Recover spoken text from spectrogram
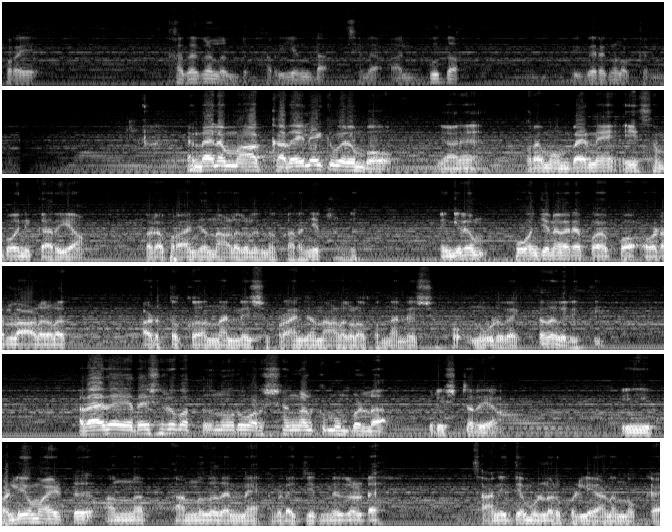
കുറേ കഥകളുണ്ട്. അറിയേണ്ട ചില അത്ഭുത വിവരങ്ങളൊക്കെ ഉണ്ട്. എന്തായാലും ആ കഥയിലേക്ക് വരുമ്പോൾ ഞാൻ കുറേ മുമ്പേ തന്നെ ഈ സംഭവം എനിക്കറിയാം. പല പ്രാഞ്ചെന്ന ആളുകളിൽ നിന്നൊക്കെ അറിഞ്ഞിട്ടുണ്ട്. എങ്കിലും പൂവഞ്ചിന വരെ പോയപ്പോൾ അവിടെയുള്ള ആളുകളെ അടുത്തൊക്കെ ഒന്ന് അന്വേഷിച്ച് പ്രാഞ്ചെന്ന ആളുകളൊക്കെ ഒന്ന് അന്വേഷിച്ചപ്പോൾ ഒന്നുകൂടി വ്യക്തത വരുത്തി. അതായത് ഏകദേശം ഒരു പത്ത് നൂറ് വർഷങ്ങൾക്ക് മുമ്പുള്ള ഒരു ഹിസ്റ്ററിയാണ്. ഈ പള്ളിയുമായിട്ട് അന്ന് അന്ന് തന്നെ ഇവിടെ ജിന്നുകളുടെ സാന്നിധ്യമുള്ള ഒരു പള്ളിയാണെന്നൊക്കെ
